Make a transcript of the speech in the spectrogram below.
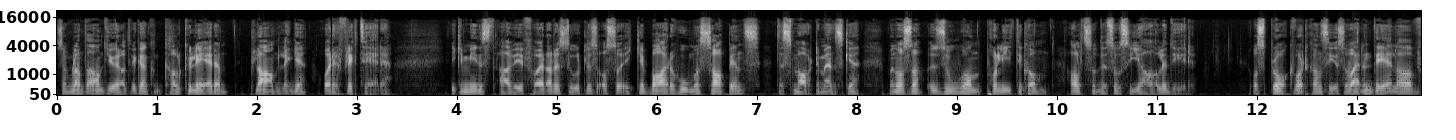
som annet gjør at vi kan kalkulere, planlegge og reflektere. Ikke minst er vi for Aristoteles også ikke bare homo sapiens, det smarte mennesket, men også zoon politikon, altså det sosiale dyr. Og språket vårt kan sies å være en del av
